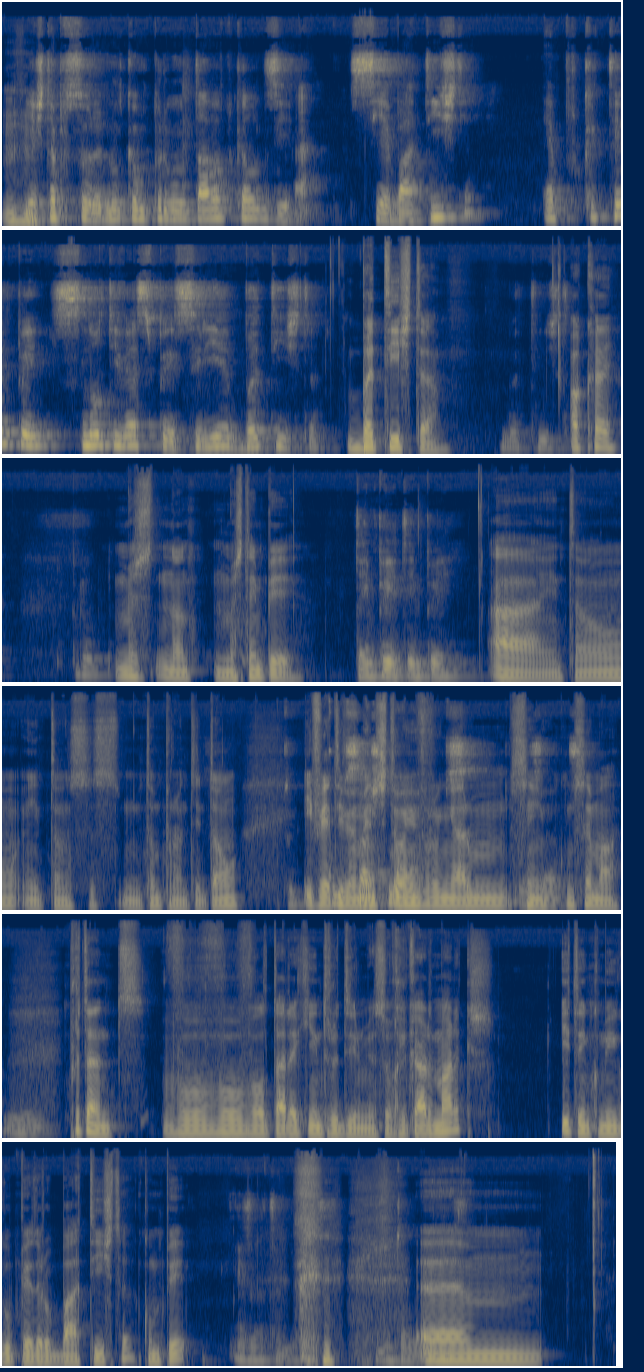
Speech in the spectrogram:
Uhum. E esta professora nunca me perguntava porque ela dizia: ah, se é Batista é porque tem P. Se não tivesse P, seria Batista. Batista, Batista. ok, Pronto. mas, não, mas tem P. Tem P, tem P. Ah, então, então, então pronto, então efetivamente começaste estou a mal. envergonhar-me, Sim, sim, comecei mal. Portanto, vou, vou voltar aqui a introduzir-me. Eu sou o Ricardo Marques e tenho comigo o Pedro Batista, com P. Exatamente. Muito. Um,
